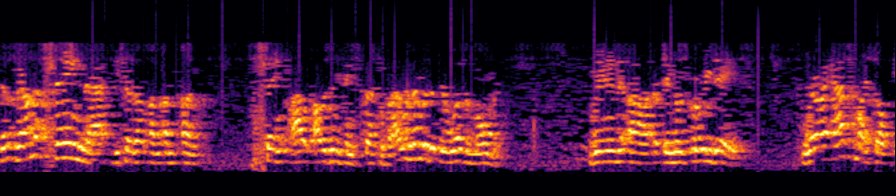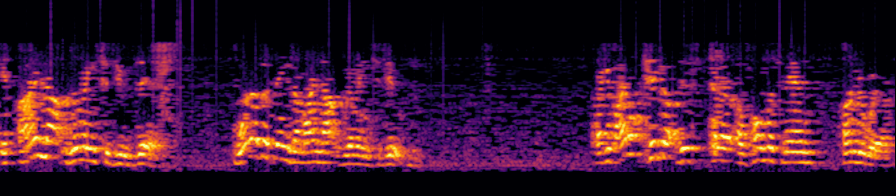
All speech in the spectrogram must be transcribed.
Now, I'm not saying that because I'm, I'm, I'm, I'm saying I, I, was anything special, but I remember that there was a moment when, uh, in those early days, where I asked myself, if I'm not willing to do this, what other things am I not willing to do? Like if I don't pick up this pair of homeless man underwear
